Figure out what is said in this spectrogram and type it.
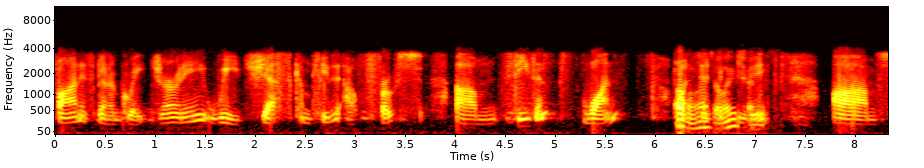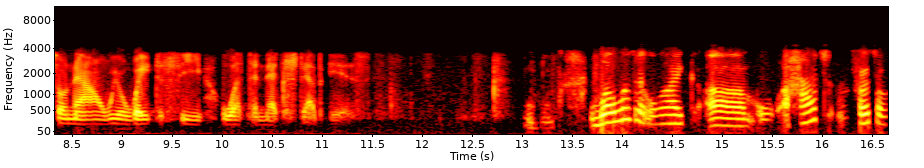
fun. It's been a great journey. We just completed our first um, season one oh, on congratulations. Um, so now we'll wait to see what the next step is. Mm-hmm. What was it like? Um, how first, I'll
